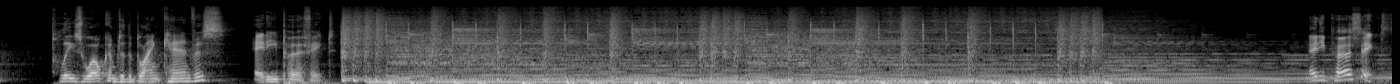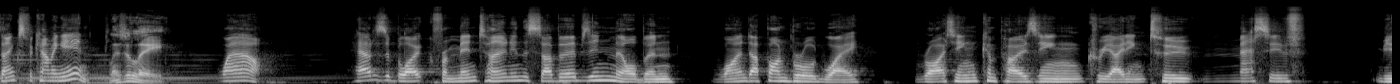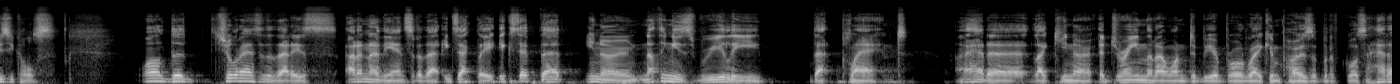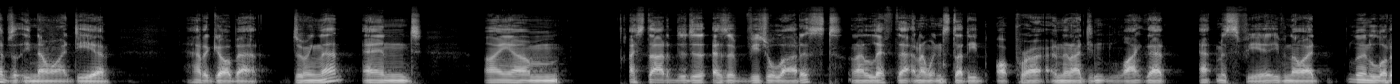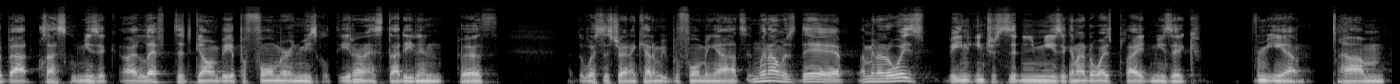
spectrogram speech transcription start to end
please welcome to the blank canvas, Eddie Perfect. Eddie Perfect, thanks for coming in. Pleasure, Lee. Wow. How does a bloke from Mentone in the suburbs in Melbourne wind up on Broadway writing, composing, creating two massive musicals? Well, the short answer to that is I don't know the answer to that exactly, except that, you know, nothing is really that planned. I had a, like, you know, a dream that I wanted to be a Broadway composer, but of course I had absolutely no idea how to go about doing that. And I um I started as a visual artist, and I left that and I went and studied opera, and then I didn't like that atmosphere, even though I learned a lot about classical music. I left to go and be a performer in musical theatre, and I studied in Perth at the West Australian Academy of Performing Arts. And when I was there, I mean, I'd always been interested in music, and I'd always played music from ear. Um,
